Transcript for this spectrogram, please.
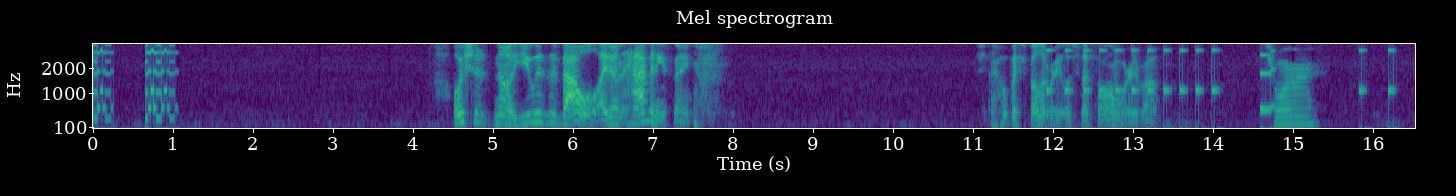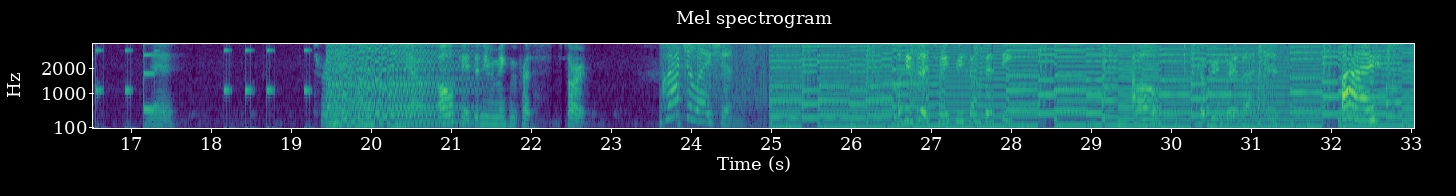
Oh, I should, no, U is a vowel. I don't have anything. I hope I spell it right. Let's, that's all I'm worried about. Tor. Ne. Tourniquet. Yeah. Oh, okay. It didn't even make me press start. Congratulations! Okay, good. 23,750. Well, I hope you enjoyed that. And Bye.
